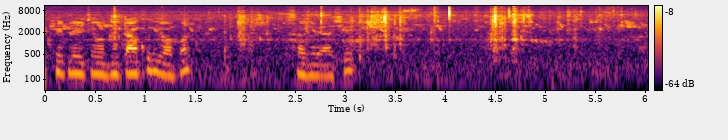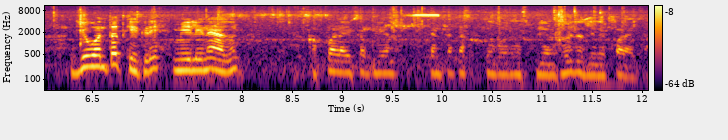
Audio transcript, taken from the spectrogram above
खेकडे याच्यावरती टाकून घेऊ आपण. सगळे असे. जिवंतच खेकडे. मेले नाही अजून. पळायचा प्लेअर त्यांचा कसा जबरदस्त प्लेअर थोडं लगेच पळायचा.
